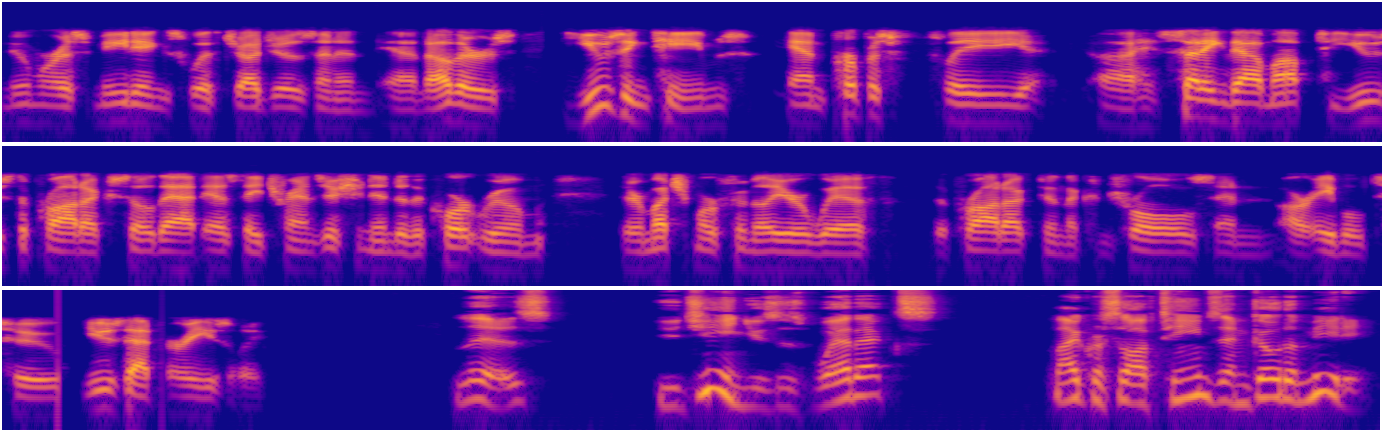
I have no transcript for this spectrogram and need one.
numerous meetings with judges and, and others using Teams and purposefully uh, setting them up to use the product so that as they transition into the courtroom, they're much more familiar with the product and the controls and are able to use that very easily. Liz, Eugene uses WebEx, Microsoft Teams, and GoToMeeting.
